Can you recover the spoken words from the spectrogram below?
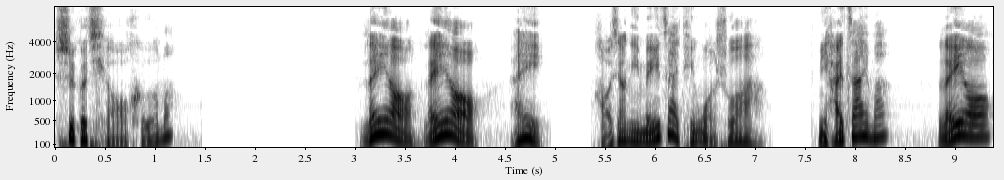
是个巧合吗？雷欧，雷欧，哎，好像你没在听我说啊？你还在吗，雷欧？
